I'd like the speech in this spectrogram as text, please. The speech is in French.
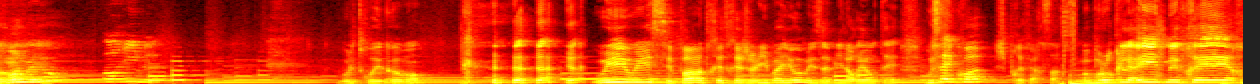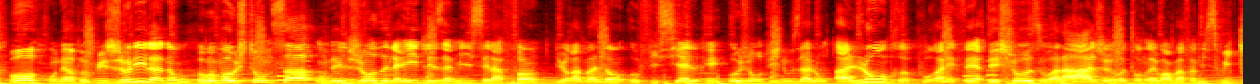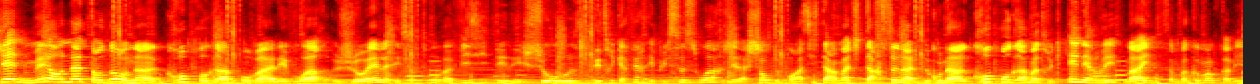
Comment le maillot? Horrible. Vous le trouvez comment? oui, oui, c'est pas un très très joli maillot, mes amis lorientais. Vous savez quoi? Je préfère ça. Mabrouk l'Aïd, mes frères Bon, on est un peu plus joli là, non? Au moment où je tourne ça, on est le jour de l'Aïd, les amis. C'est la fin du ramadan officiel. Et aujourd'hui, nous allons à Londres pour aller faire des choses. Voilà, je retournerai voir ma famille ce week-end. Mais en attendant, on a un gros programme. On va aller voir Joël et surtout, on va visiter des choses, des trucs à faire. Et puis ce soir, j'ai la chance de pouvoir assister à un match d'Arsenal. Donc on a un gros programme, un truc énervé. Maï, ça me va comment le Kramis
